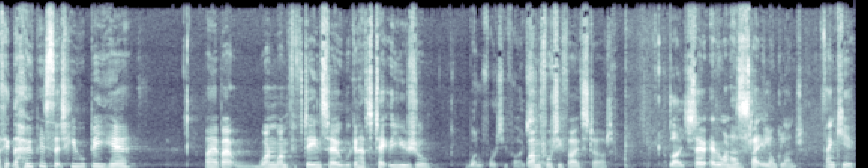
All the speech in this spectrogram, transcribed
I think the hope is that he will be here by about 1, 1.15, so we're going to have to take the usual 1.45 start. 1.45 start. Obliged. So everyone has a slightly longer lunch. Thank you.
